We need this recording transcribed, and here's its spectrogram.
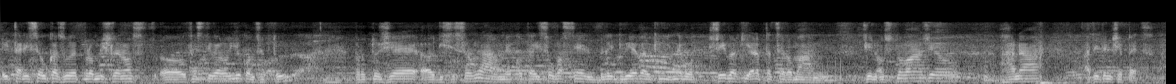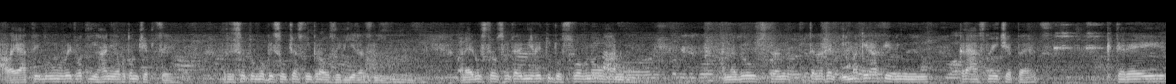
i tady se ukazuje promyšlenost eh, festivalového konceptu, protože eh, když si srovnám, jako tady jsou vlastně byly dvě velké, nebo tři velké adaptace románů. Jane Osnová, že jo, Hana a ty ten Čepec. Ale já teď budu mluvit o té Haně a o tom Čepci, protože jsou to obě současné prozy výrazný. A na jednu stranu jsme tady měli tu doslovnou Hanu a na druhou stranu ten, ten imaginativní, krásný Čepec, který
